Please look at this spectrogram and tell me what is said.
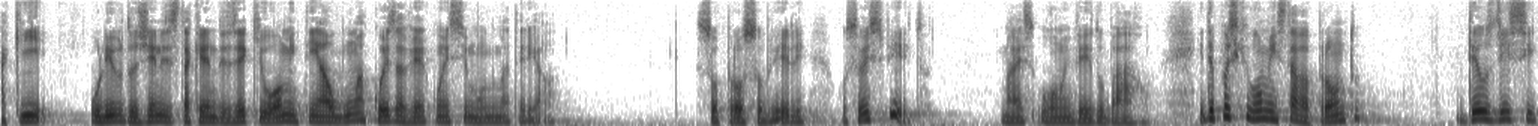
aqui o livro do Gênesis está querendo dizer que o homem tem alguma coisa a ver com esse mundo material soprou sobre ele o seu espírito, mas o homem veio do barro. E depois que o homem estava pronto, Deus disse:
